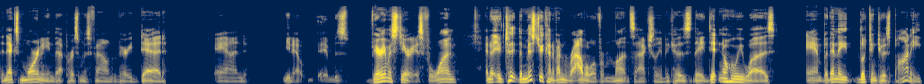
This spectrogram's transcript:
The next morning, that person was found very dead. And, you know, it was very mysterious. For one, and it took the mystery kind of unraveled over months actually because they didn't know who he was and but then they looked into his body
